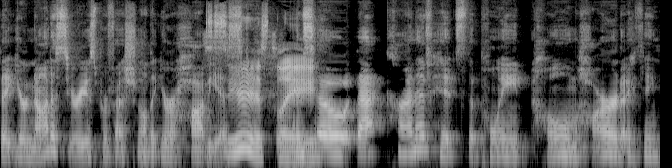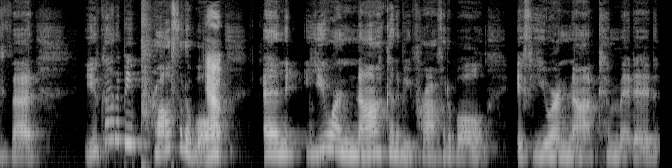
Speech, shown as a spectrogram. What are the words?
that you're not a serious professional, that you're a hobbyist. Seriously. And so that kind of hits the point home hard. I think that you got to be profitable. Yep. And you are not going to be profitable if you are not committed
